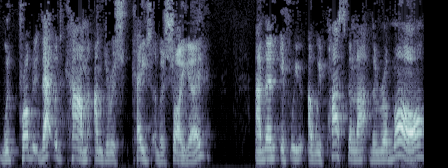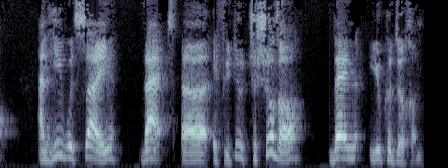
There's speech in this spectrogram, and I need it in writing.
would probably, that would come under a case of a shoygeg. And then if we, uh, we pass the Ramah, and he would say that, uh, if you do teshuvah, then you could duchen.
